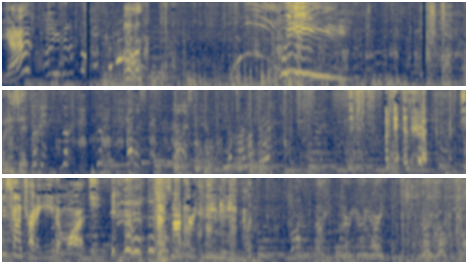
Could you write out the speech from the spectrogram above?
Yeah? Oh, you're gonna fall. Come Oh, Whee! what is it? Look at look, look, Ellis, Ellis. You gonna climb up there? What is that? She's gonna try to eat them, watch. That's not for eating. Look, Come on, hurry, hurry, hurry, hurry. Hurry, go, go,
